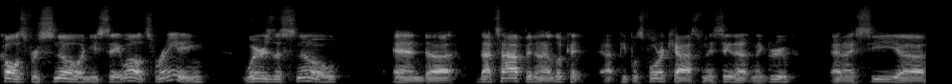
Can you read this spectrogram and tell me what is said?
calls for snow, and you say, well, it's raining. Where's the snow? And uh, that's happened, and I look at, at people's forecasts when they say that in the group, and I see uh,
